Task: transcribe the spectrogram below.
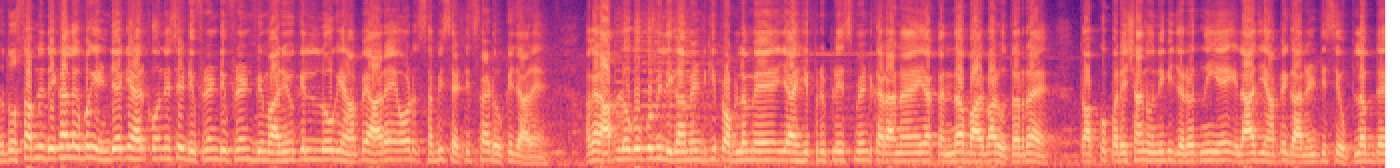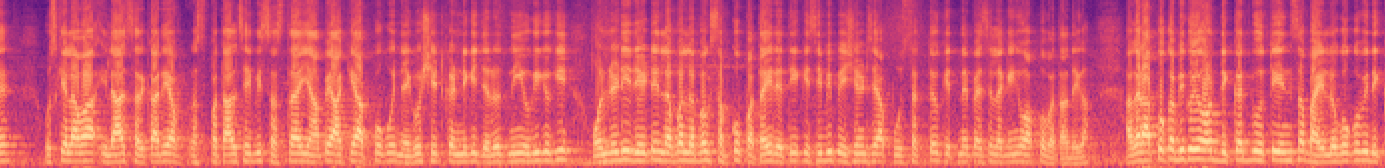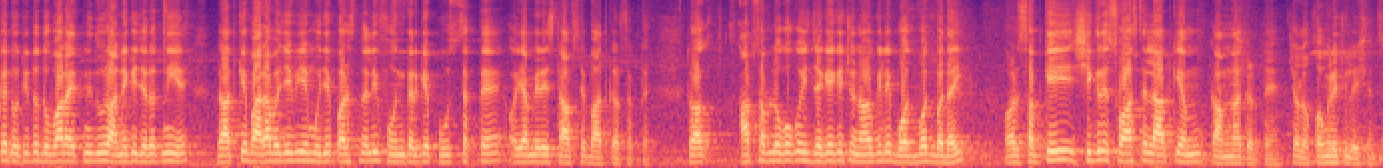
तो दोस्तों आपने देखा लगभग इंडिया के हर कोने से डिफरेंट डिफरेंट बीमारियों के लोग यहाँ पे आ रहे हैं और सभी सेटिस्फाइड होके जा रहे हैं। अगर आप लोगों को भी लिगामेंट की प्रॉब्लम है या हिप रिप्लेसमेंट कराना है या कंधा बार बार उतर रहा है तो आपको परेशान होने की ज़रूरत नहीं है। इलाज यहाँ पे गारंटी से उपलब्ध है। उसके अलावा इलाज सरकारी अस्पताल से भी सस्ता है। यहाँ पे आके आपको कोई नेगोशिएट करने की ज़रूरत नहीं होगी, क्योंकि ऑलरेडी रेटें लगभग लगभग सबको पता ही रहती है। किसी भी पेशेंट से आप पूछ सकते हो कितने पैसे लगेंगे, वो आपको बता देगा। अगर आपको कभी कोई और दिक्कत भी होती है, इन सब भाई लोगों को भी दिक्कत होती है तो दोबारा इतनी दूर आने की ज़रूरत नहीं है। रात के बारह बजे भी ये मुझे पर्सनली फ़ोन करके पूछ सकते हैं और या मेरे स्टाफ से बात कर सकते हैं। तो आप सब लोगों को इस जगह के चुनाव के लिए बहुत बहुत बधाई और सबके ही शीघ्र स्वास्थ्य लाभ की हम कामना करते हैं। चलो कॉन्ग्रेचुलेशन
